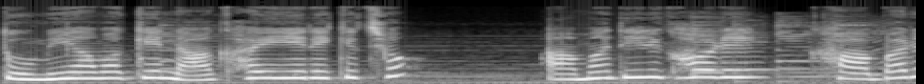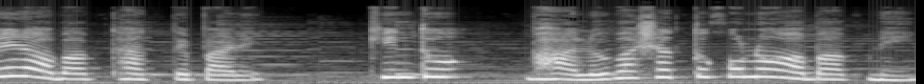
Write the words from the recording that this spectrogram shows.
তুমি আমাকে না খাইয়ে রেখেছ? আমাদের ঘরে খাবারের অভাব থাকতে পারে কিন্তু ভালোবাসার তো কোনো অভাব নেই।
